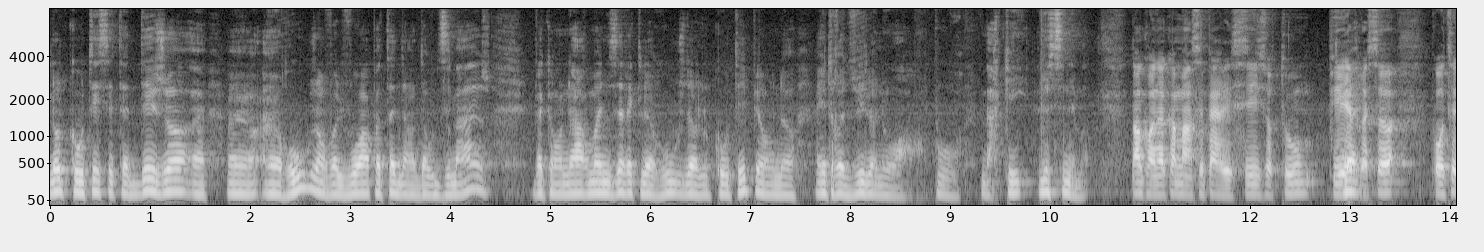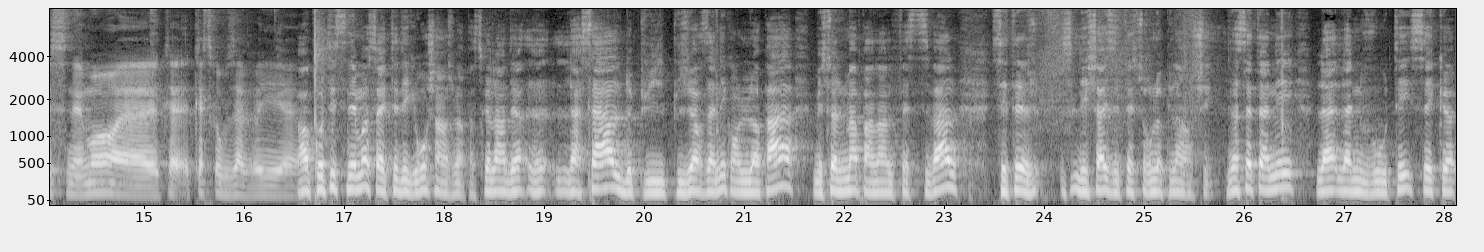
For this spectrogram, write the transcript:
l'autre côté, c'était déjà euh, un, un rouge. On va le voir peut-être dans d'autres images. Fait qu'on a harmonisé avec le rouge de l'autre côté, puis on a introduit le noir pour marquer le cinéma. Donc, on a commencé par ici, surtout. Puis Ouais. après ça, côté cinéma, euh, que- qu'est-ce que vous avez. euh, Alors, côté cinéma, ça a été des gros changements parce que euh, la salle, depuis plusieurs années qu'on l'opère, mais seulement pendant le festival, c'était les chaises étaient sur le plancher. Là, cette année, la, nouveauté, c'est que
